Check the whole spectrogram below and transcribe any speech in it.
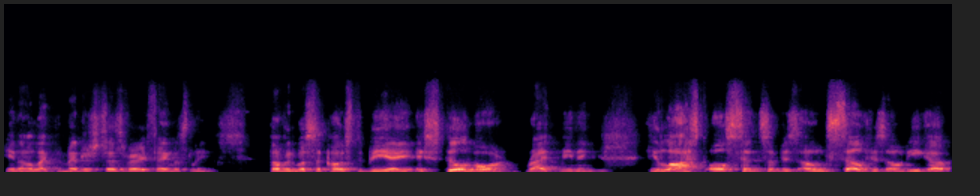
You know, like the Medrash says very famously, David was supposed to be a, a stillborn, right? Meaning he lost all sense of his own self, his own ego,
